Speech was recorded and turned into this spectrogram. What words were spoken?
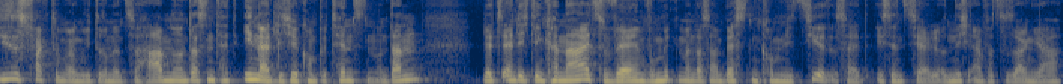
dieses Faktum irgendwie drinnen zu haben und das sind halt inhaltliche Kompetenzen und dann letztendlich den Kanal zu wählen, womit man das am besten kommuniziert, ist halt essentiell und nicht einfach zu sagen, ja,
